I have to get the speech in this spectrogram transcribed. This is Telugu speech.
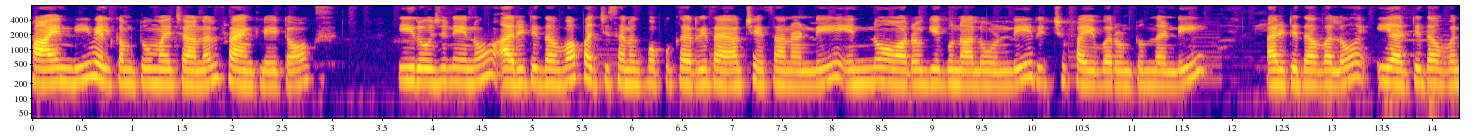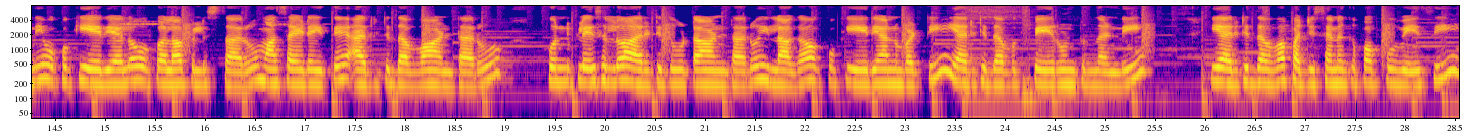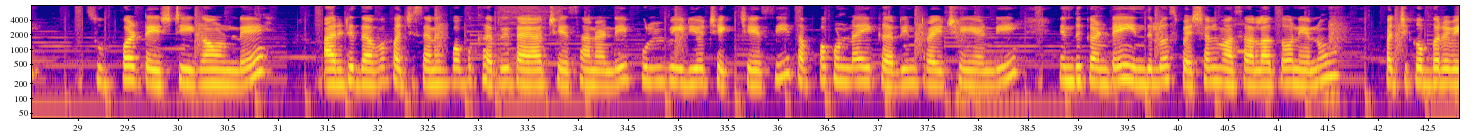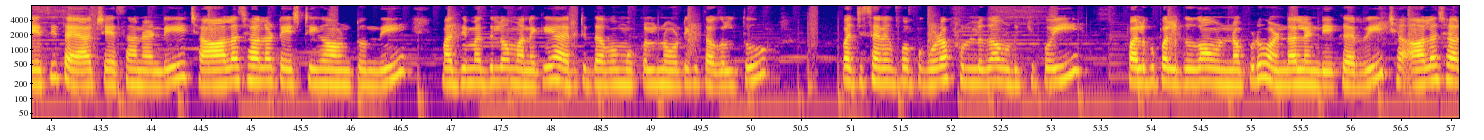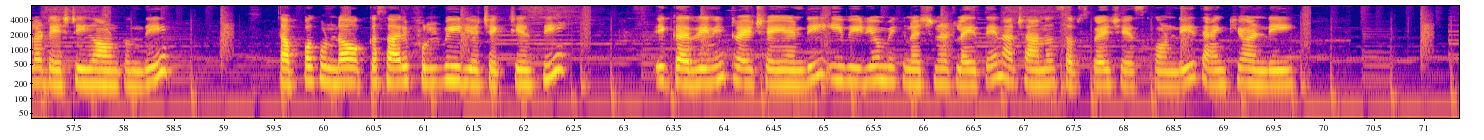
హాయ్ అండి welcome to my channel frankly talks. ఈరోజు నేను అరటి దవ్వ పచ్చిశనగపప్పు కర్రీ తయారు చేశానండి. ఎన్నో ఆరోగ్య గుణాలు ఉండి రిచ్ ఫైబర్ ఉంటుందండి. అరటి దవ్వలో ఈ అరటి దవ్వని ఒక్కొక్క ఏరియాలో ఒకలా పిలుస్తారు. మా సైడ్ అయితే అరటి దవ్వ అంటారు. కొన్ని ప్లేసుల్లో అరటి దూట అంటారు. ఇలాగా ఒక్కొక్క ఏరియాను బట్టి ఈ అరటి దవ్వకి పేరు ఉంటుందండి. ఈ అరటి దవ్వ పచ్చిశనగపప్పు వేసి సూపర్ టేస్టీగా ఉండే అరటి దవ్వ పచ్చిశనగపప్పు కర్రీ తయారు చేశానండి. ఫుల్ వీడియో చెక్ చేసి తప్పకుండా ఈ కర్రీని ట్రై చేయండి. ఎందుకంటే ఇందులో స్పెషల్ మసాలాతో నేను పచ్చి కొబ్బరి వేసి తయారు చేశానండి. చాలా చాలా టేస్టీగా ఉంటుంది. మధ్య మధ్యలో మనకి అరటి దవ్వ ముక్కలు నోటికి తగులుతూ పచ్చిశనగపప్పు కూడా ఫుల్గా ఉడికిపోయి పలుకు పలుకుగా ఉన్నప్పుడు వండాలండి కర్రీ. చాలా చాలా టేస్టీగా ఉంటుంది. తప్పకుండా ఒక్కసారి ఫుల్ వీడియో చెక్ చేసి ఈ కర్రీని ట్రై చేయండి. ఈ వీడియో మీకు నచ్చినట్లయితే నా ఛానల్ సబ్స్క్రైబ్ చేసుకోండి. థ్యాంక్ యూ అండి.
